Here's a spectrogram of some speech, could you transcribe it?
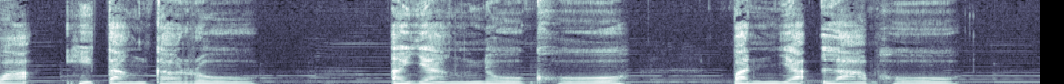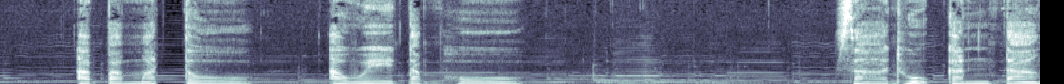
วะ หิตังกโรอายังโนโข ปัญญลาโภอปมัตโต อเวตโพ สาธุกันตัง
